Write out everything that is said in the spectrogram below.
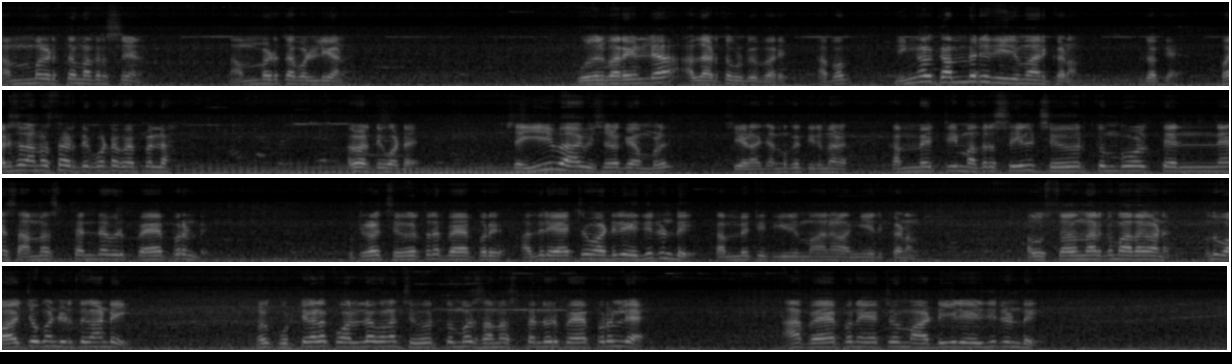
നമ്മളെടുത്ത മദ്രസയാണ്. നമ്മളെടുത്ത പള്ളിയാണ്. കൂടുതൽ പറയുന്നില്ല അത് അടുത്ത കുട്ടികൾ പറയും. അപ്പം നിങ്ങൾ കമ്പനി തീരുമാനിക്കണം ഇതൊക്കെ. പരിസര സമസ്ത നടത്തിക്കോട്ടെ കുഴപ്പമില്ല. അത് നടത്തിക്കോട്ടെ. പക്ഷേ ഈ ഭാഗ വിഷയമൊക്കെ നമ്മൾ ചെയ്യണം. നമുക്ക് തീരുമാനം. കമ്മിറ്റി മദ്രസയിൽ ചേർത്തുമ്പോൾ തന്നെ സമസ്തന്റെ ഒരു പേപ്പറുണ്ട്. കുട്ടികളെ ചേർത്തുന്ന പേപ്പർ അതിൽ ഏറ്റവും അടിയിൽ എഴുതിയിട്ടുണ്ട്. കമ്മിറ്റി തീരുമാനം അംഗീകരിക്കണം. അത് ഉസ്താദന്മാർക്ക് ബാധകമാണ്. ഒന്ന് വായിച്ചു നോക്കേണ്ടി എടുത്തുകാണ്ടേ. നിങ്ങൾ കുട്ടികളെ കൊല്ല കൊല്ലം ചേർത്തുമ്പോൾ സമസ്തന്റെ ഒരു പേപ്പറില്ലേ ആ പേപ്പറിന് ഏറ്റവും അടിയിൽ എഴുതിയിട്ടുണ്ട്.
